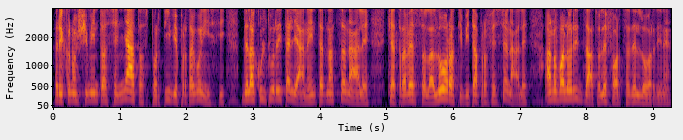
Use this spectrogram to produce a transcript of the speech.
riconoscimento assegnato a sportivi e protagonisti della cultura italiana e internazionale che attraverso la loro attività professionale hanno valorizzato le forze dell'ordine.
